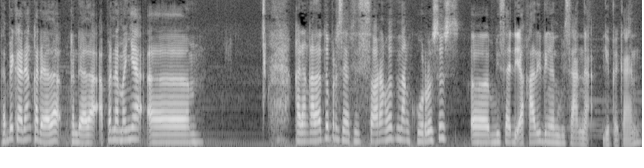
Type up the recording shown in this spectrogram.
Tapi kadang kendala kendala apa namanya um, kadang-kadang tuh persepsi seseorang tuh tentang kurus tuh uh, bisa diakali dengan busana gitu kan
